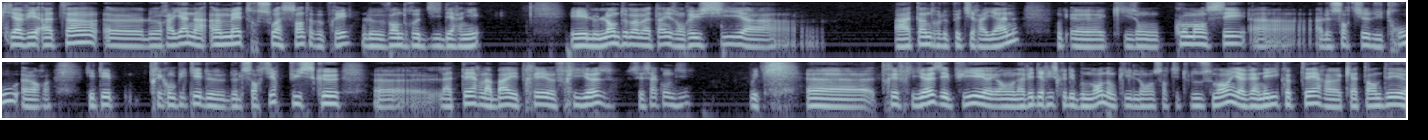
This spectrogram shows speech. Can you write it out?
qui avait atteint le Ryan à 1m60 à peu près le vendredi dernier. Et le lendemain matin, ils ont réussi à, atteindre le petit Ryan, euh, qu'ils ont commencé à, à le sortir du trou, alors qui était très compliqué de, le sortir puisque euh, la terre là-bas est très euh, frieuse, c'est ça qu'on dit? Oui, Euh, très frieuse. Et puis, on avait des risques d'éboulement, donc ils l'ont sorti tout doucement. Il y avait un hélicoptère qui attendait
